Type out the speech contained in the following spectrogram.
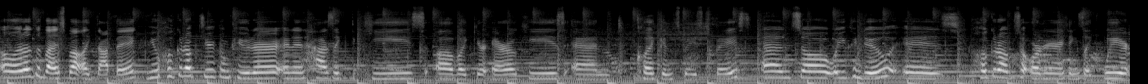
a little device about like that big. You hook it up to your computer and it has like the keys of like your arrow keys and click and space space. And so what you can do is hook it up to ordinary things like we're,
